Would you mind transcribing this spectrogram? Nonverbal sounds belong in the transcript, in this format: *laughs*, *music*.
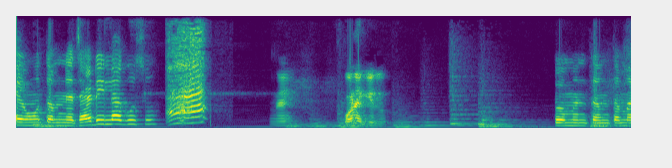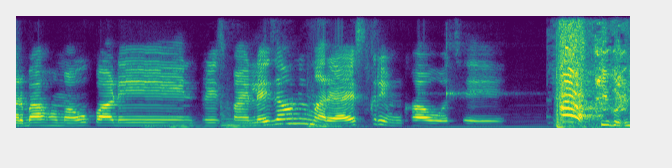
એ હું તમને જાડી લાગુ છું? નહીં. કોને કીધું? તો મને તમે તમારા બાહોમાં ઉપાડે ફ્રેશ પાસે લઈ જાઓ ને મારે આઈસ્ક્રીમ ખાવો છે. તું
